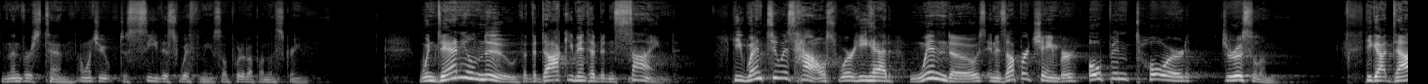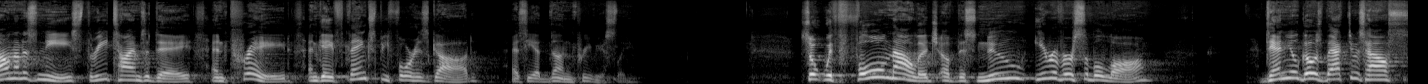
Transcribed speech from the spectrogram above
And then, verse 10. I want you to see this with me, so I'll put it up on the screen. When Daniel knew that the document had been signed, he went to his house where he had windows in his upper chamber open toward Jerusalem. He got down on his knees three times a day and prayed and gave thanks before his God as he had done previously. So, with full knowledge of this new irreversible law, Daniel goes back to his house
